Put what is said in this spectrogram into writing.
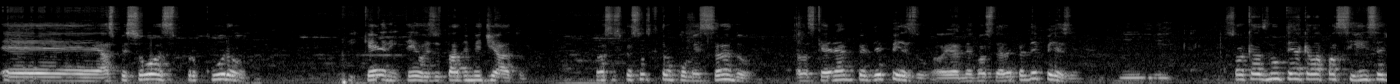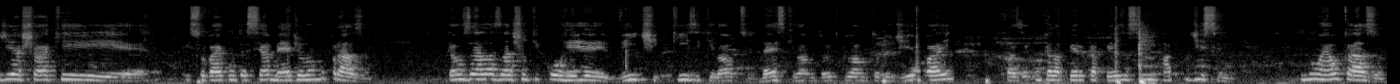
é, as pessoas procuram e querem ter o resultado imediato. Então, essas pessoas que estão começando, elas querem perder peso. O negócio dela é perder peso. E, só que elas não têm aquela paciência de achar que isso vai acontecer a médio e longo prazo. Então, elas acham que correr 20, 15 quilômetros, 10 quilômetros, 8 quilômetros todo dia vai fazer com que ela perca peso assim rapidíssimo. Não é o caso.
